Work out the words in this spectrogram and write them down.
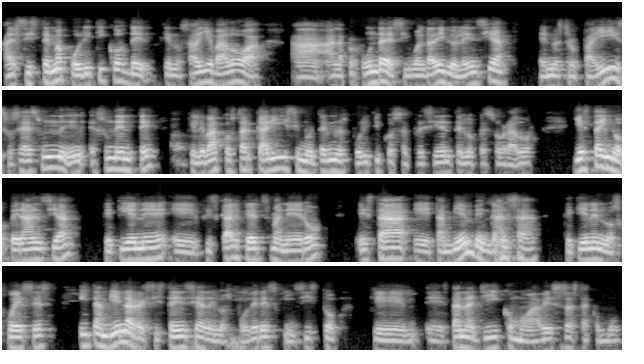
al sistema político de, que nos ha llevado a, a la profunda desigualdad y violencia en nuestro país. O sea, es un, es un ente que le va a costar carísimo en términos políticos al presidente López Obrador. Y esta inoperancia que tiene el fiscal Gertz Manero, esta eh, también venganza que tienen los jueces y también la resistencia de los poderes que, insisto, que eh, están allí como a veces hasta como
